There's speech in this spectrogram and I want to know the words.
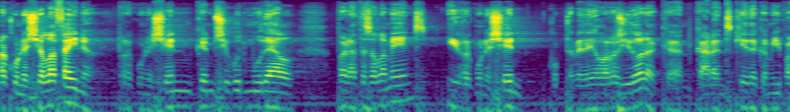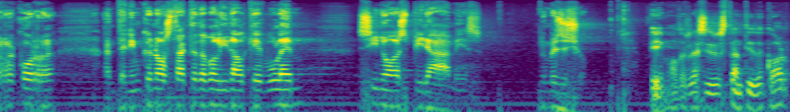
reconeixent la feina, reconeixent que hem sigut model per altres elements i reconeixent, com també deia la regidora, que encara ens queda camí per recórrer, entenem que no es tracta de validar el que volem, sinó aspirar a més. Només això. Bé, moltes gràcies, estant-hi d'acord.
